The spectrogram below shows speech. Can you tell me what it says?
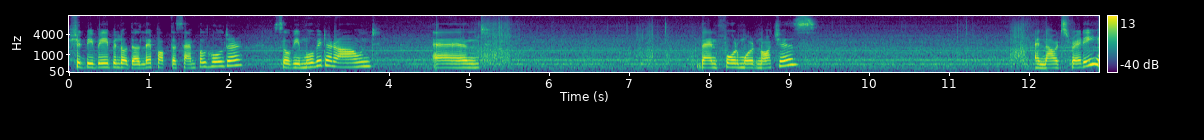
should be way below the lip of the sample holder. So we move it around and then four more notches and now it's ready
